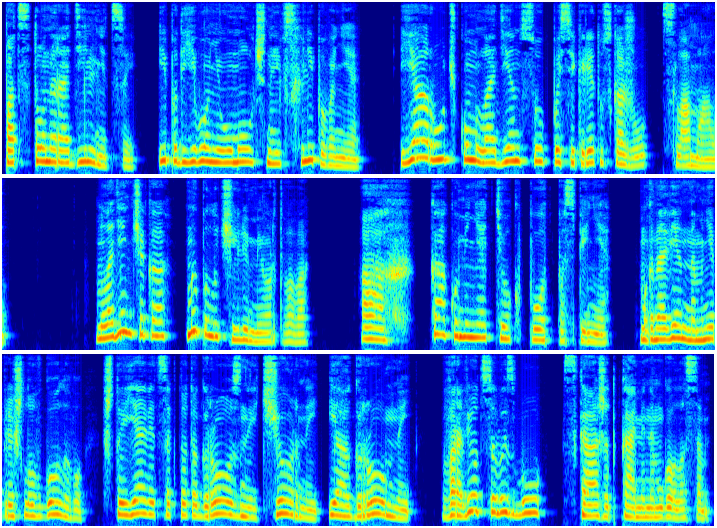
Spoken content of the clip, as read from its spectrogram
Под стоны родильницы и под его неумолчные всхлипывания я ручку младенцу, по секрету скажу, сломал. Младенчика мы получили мертвого. Ах, как у меня тек пот по спине. Мгновенно мне пришло в голову, что явится кто-то грозный, черный и огромный, ворвется в избу, скажет каменным голосом.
